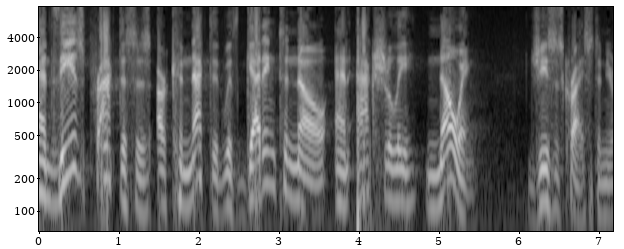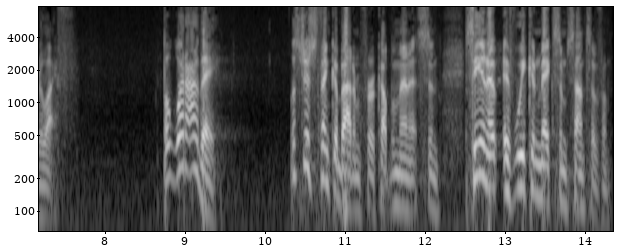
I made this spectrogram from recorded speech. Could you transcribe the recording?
and these practices are connected with getting to know and actually knowing Jesus Christ in your life. But what are they? Let's just think about them for a couple minutes and see if we can make some sense of them.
